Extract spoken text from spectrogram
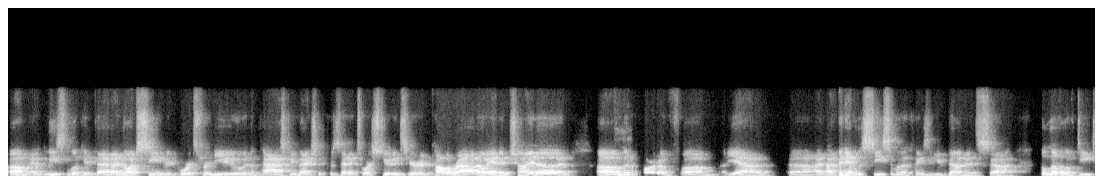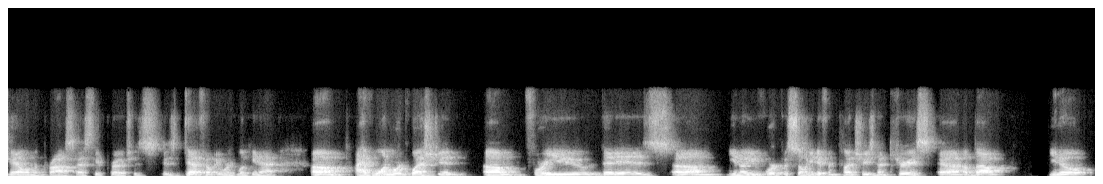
um, at least look at that. I know I've seen reports from you in the past. You've actually presented to our students here in Colorado and in China and um, a part of, um, yeah, uh, I, I've been able to see some of the things that you've done. It's uh, the level of detail in the process, the approach is, is definitely worth looking at. Um, I have one more question um, for you that is, um, you know, you've worked with so many different countries and I'm curious uh, about you know,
